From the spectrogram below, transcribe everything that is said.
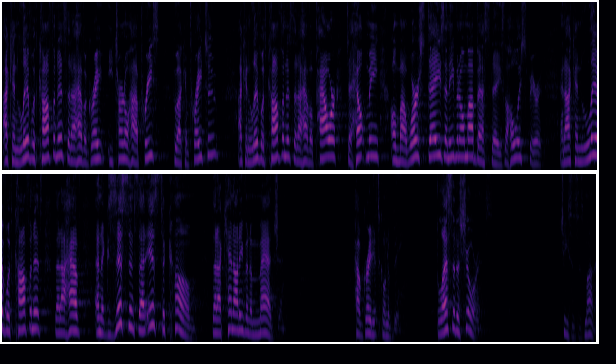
I can live with confidence that I have a great eternal high priest who I can pray to. I can live with confidence that I have a power to help me on my worst days and even on my best days, the Holy Spirit. And I can live with confidence that I have an existence that is to come that I cannot even imagine how great it's going to be. Blessed assurance Jesus is mine.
